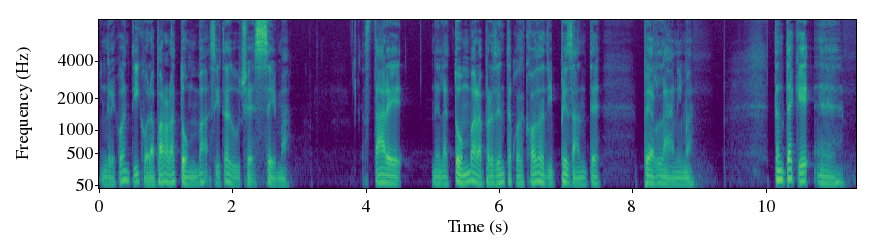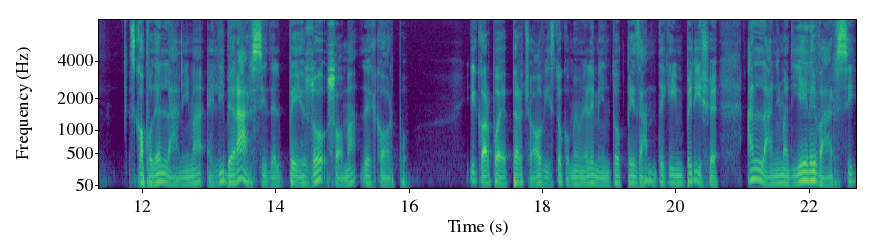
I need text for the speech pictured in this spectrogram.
in greco antico, la parola tomba si traduce sema. Stare nella tomba rappresenta qualcosa di pesante per l'anima. Tant'è che eh, scopo dell'anima è liberarsi del peso, soma, del corpo. Il corpo è perciò visto come un elemento pesante che impedisce all'anima di elevarsi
